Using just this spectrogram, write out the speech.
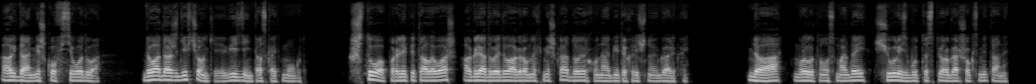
«Ах да, мешков всего два. Два даже девчонки весь день таскать могут». «Что?» — пролепетал Иваш, оглядывая два огромных мешка, доверху набитых речной галькой. «Да», — мурлыкнул Смодей, щурясь, будто спер горшок сметаны.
